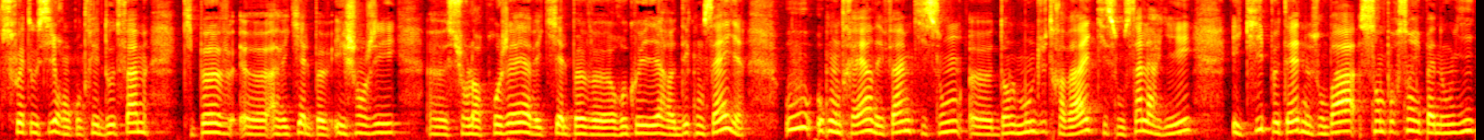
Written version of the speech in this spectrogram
souhaitent aussi rencontrer d'autres femmes euh, avec qui elles peuvent échanger sur leurs projets, avec qui elles peuvent recueillir des conseils, ou au contraire des femmes qui sont dans le monde du travail, qui sont salariées et qui peut-être ne sont pas 100% épanouies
